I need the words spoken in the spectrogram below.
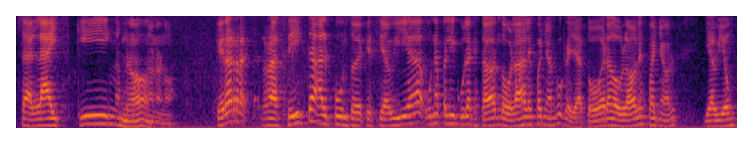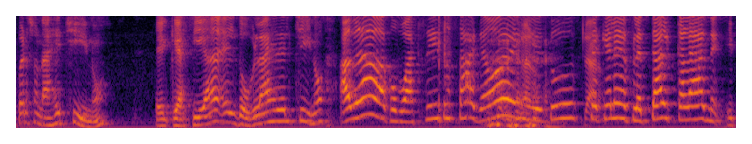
O sea, light skin, no sé. No. No, no, no. Que era ra- racista al punto de que si había una película que estaba doblada al español, porque ya todo era doblado al español, y había un personaje chino, el que hacía el doblaje del chino, hablaba como así, tú sabes, oye, tú te quieres enfrentar al carne. Y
